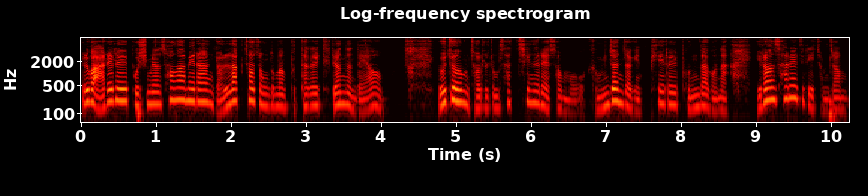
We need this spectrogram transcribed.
그리고 아래를 보시면 성함이랑 연락처 정도만 부탁을 드렸는데요. 요즘 저를 좀 사칭을 해서 뭐 금전적인 피해를 본다거나 이런 사례들이 점점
